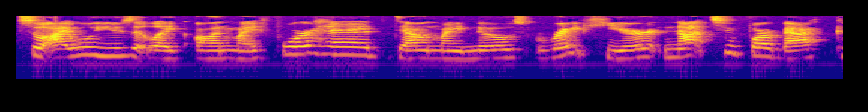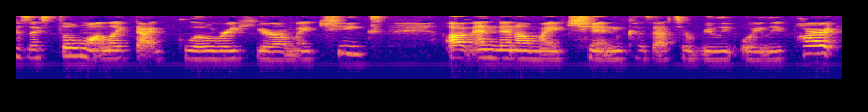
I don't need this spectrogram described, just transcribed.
so I will use it like on my forehead down my nose right here not too far back because I still want like that glow right here on my cheeks um, and then on my chin because that's a really oily part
